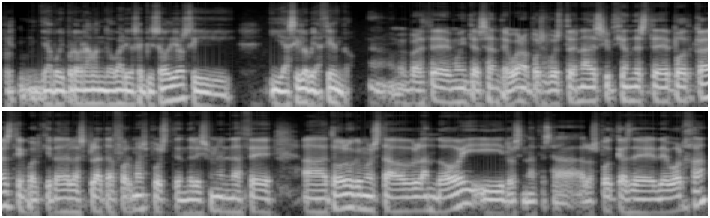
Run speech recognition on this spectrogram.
pues ya voy programando varios episodios y, así lo voy haciendo. Ah, me parece muy interesante. Bueno, por supuesto, en la descripción de este podcast, en cualquiera de las plataformas, pues tendréis un enlace a todo lo que hemos estado hablando hoy y los enlaces a, los podcasts de, Borja.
